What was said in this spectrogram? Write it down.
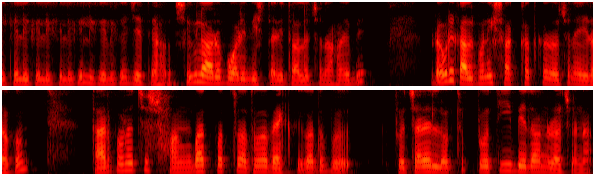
লিখে লিখে লিখে লিখে লিখে লিখে যেতে হবে। সেগুলো আরও পরে বিস্তারিত আলোচনা হবে। মোটামুটি কাল্পনিক সাক্ষাৎকার রচনা এরকম। তারপর হচ্ছে সংবাদপত্র অথবা ব্যক্তিগত প্র- প্রচারের লক্ষ্যে প্রতিবেদন রচনা।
